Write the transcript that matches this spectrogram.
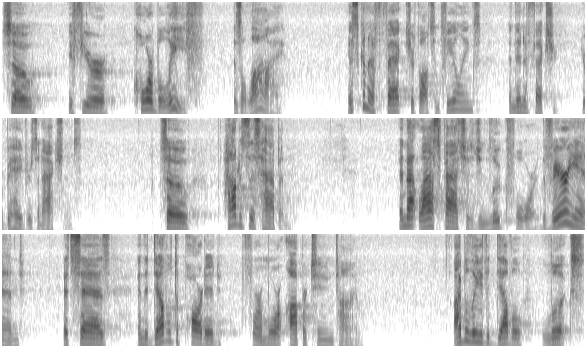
So if your core belief is a lie, it's going to affect your thoughts and feelings and then affects your behaviors and actions. So, how does this happen? In that last passage in Luke 4, the very end, it says, And the devil departed for a more opportune time. I believe the devil looks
